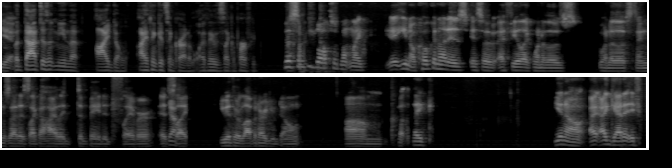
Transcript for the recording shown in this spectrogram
yeah but that doesn't mean that I don't. I think it's incredible. I think it's like a perfect. but some people also don't like you know coconut is is a i feel like one of those one of those things that is like a highly debated flavor it's Yeah. like you either love it or you don't um but like you know i i get it if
